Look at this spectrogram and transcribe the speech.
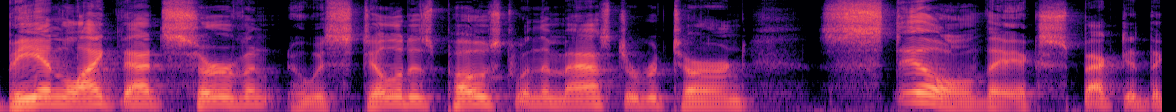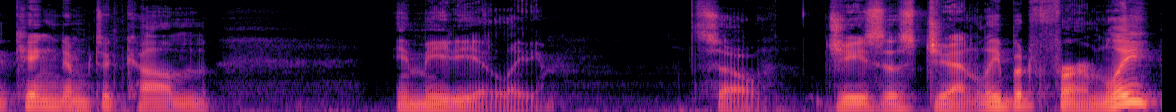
being like that servant who was still at his post when the master returned, still they expected the kingdom to come immediately. So Jesus gently but firmly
